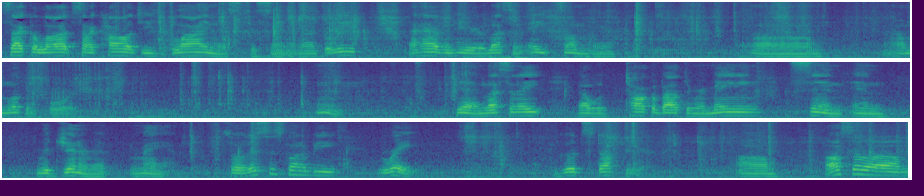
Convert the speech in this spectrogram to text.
psycholo- psychology's blindness to sin. And I believe I have in here lesson 8 somewhere. Um, I'm looking for it. Mm. Yeah, in lesson 8, I will talk about the remaining sin in regenerate man. So this is going to be great. Good stuff here. Um, also, um,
